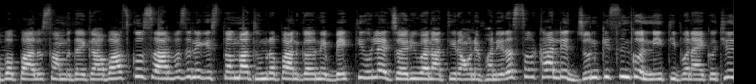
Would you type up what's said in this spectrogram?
अब पालो सामुदायिक आवाजको सार्वजनिक स्थलमा धुम्रपान गर्ने व्यक्तिहरूलाई जरिवाना तिराउने भनेर सरकारले जुन किसिमको नीति बनाएको थियो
